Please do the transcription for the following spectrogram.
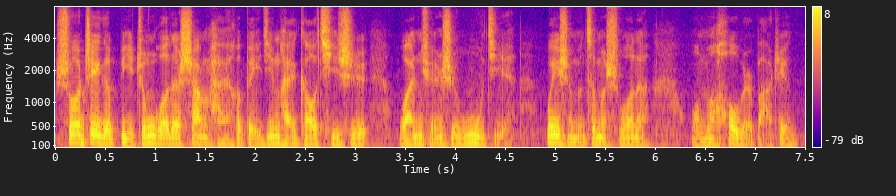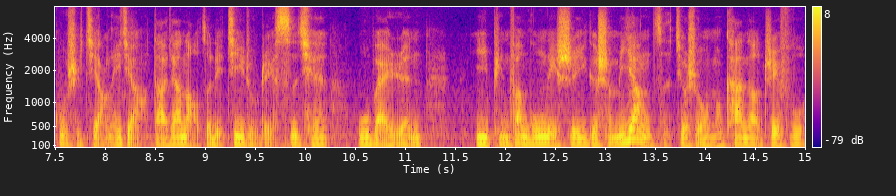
说这个比中国的上海和北京还高，其实完全是误解。为什么这么说呢？我们后边把这个故事讲一讲，大家脑子里记住这四千五百人一平方公里是一个什么样子，就是我们看到这幅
